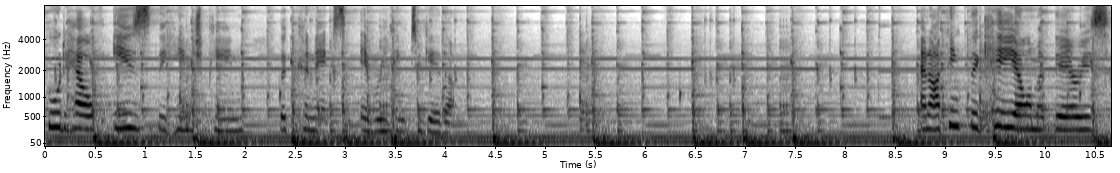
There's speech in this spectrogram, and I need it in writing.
Good health is the hinge pin that connects everything together. And I think the key element there is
